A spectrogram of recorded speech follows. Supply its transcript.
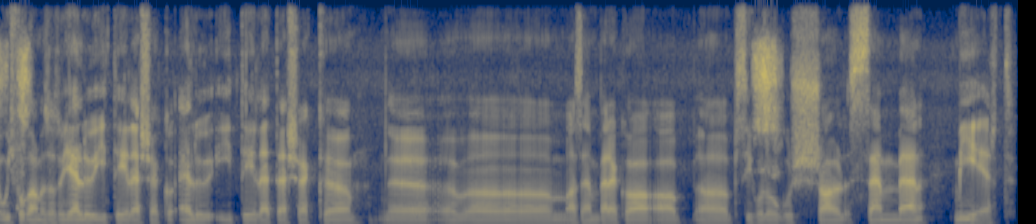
úgy fogalmazott, hogy előítélesek, előítéletesek az emberek a, a, a pszichológussal szemben. Miért?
